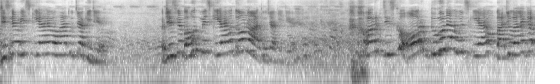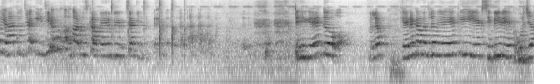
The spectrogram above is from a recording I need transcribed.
जिसने मिस किया है, वो हाथ ऊँचा कीजिए। और जिसने बहुत मिस किया है, वो दोनों हाथ ऊँचा कीजिए। और जिसको और दुगुना मिस किया है, वो बाजू वाले का भी हाथ ऊँचा कीजिए और उसका पैर भी ऊँचा कीजिए। ठीक है तो मतलब कहने का मतलब ये है कि एक शिविर, एक ऊर्जा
